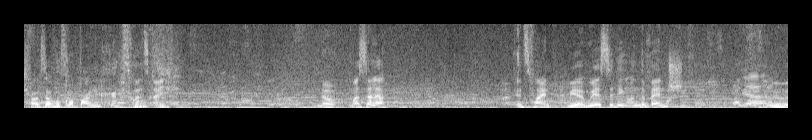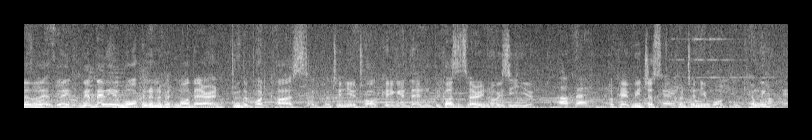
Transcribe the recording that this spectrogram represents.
Ich fand es auf unserer Bank ganz gut. Eigentlich. No, Marcella. It's fine. We are, we are sitting on the bench. Yeah. We will wait, wait. We- Maybe we walk a little bit more there and do the podcast and continue talking, and then because it's very noisy here. Okay. Okay, we just Okay. continue walking. Can we Okay.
